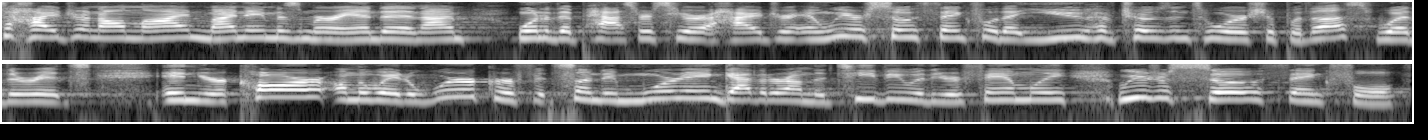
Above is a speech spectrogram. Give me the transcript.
to Hydrant Online. My name is Miranda, and I'm one of the pastors here at Hydrant. And we are so thankful that you have chosen to worship with us, whether it's in your car on the way to work or if it's Sunday morning, gathered around the TV with your family. We are just so thankful.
